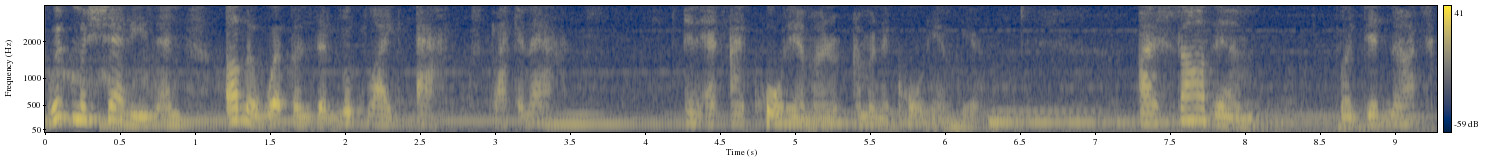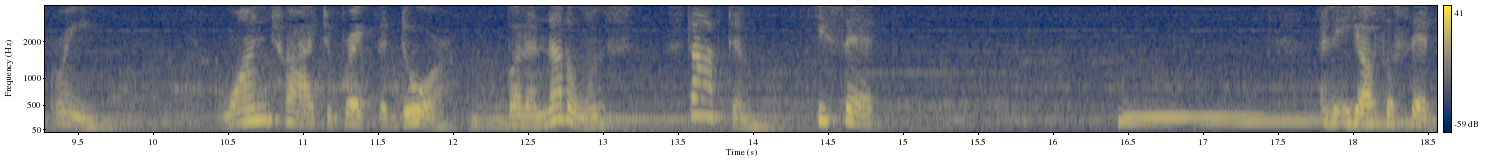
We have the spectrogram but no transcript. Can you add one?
with machetes and other weapons that looked like axe, like an axe. And, and I quote him, I'm, going to quote him here. I saw them, but did not scream. One tried to break the door, but another one stopped him. He said, and he also said,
